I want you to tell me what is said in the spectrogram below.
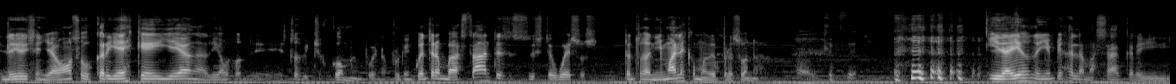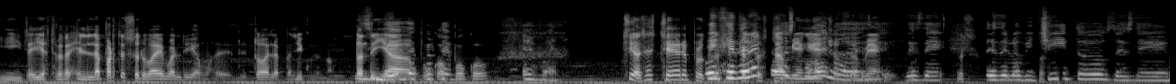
ellos dicen, ya vamos a buscar, y es que llegan a, digamos, donde estos bichos comen, pues, ¿no? Porque encuentran bastantes este, huesos, tanto de animales como de personas. Ay, qué feo. y de ahí es donde ya empieza la masacre, y, de ahí es en la parte survival, digamos, de, toda la película, ¿no? Donde ya poco a poco... Es bueno Sí, o sea, es chévere porque en los general están bien hechos también. desde, desde, desde los bichitos, desde...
